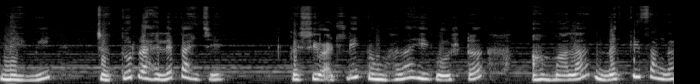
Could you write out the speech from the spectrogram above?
नेहमी चतुर राहिले पाहिजे. कशी वाटली तुम्हाला ही गोष्ट? आम्हाला नक्की सांगा.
